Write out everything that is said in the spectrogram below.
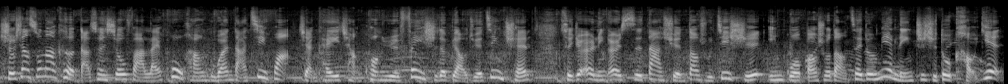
首相苏纳克打算修法来护航卢安达计划，展开一场旷日费时的表决进程。随着2024大选倒数计时，英国保守党再度面临支持度考验，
